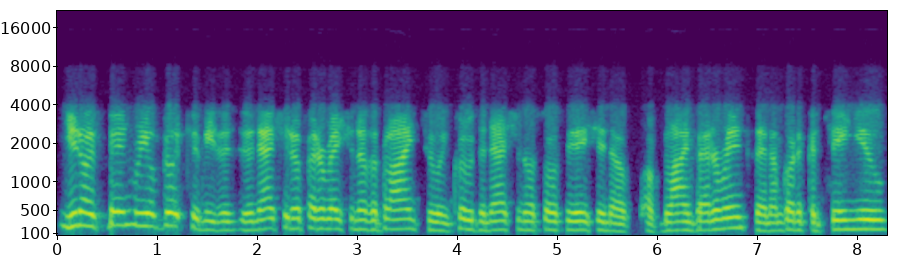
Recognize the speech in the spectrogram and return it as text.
You know, it's been real good to me, the, the National Federation of the Blind, to include the National Association of, of Blind Veterans, and I'm going to continue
